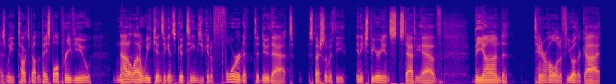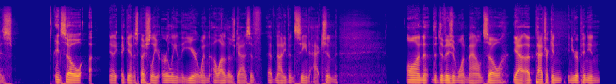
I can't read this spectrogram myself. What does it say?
as we talked about in the baseball preview, not a lot of weekends against good teams you can afford to do that, especially with the inexperienced staff you have beyond Tanner Hall and a few other guys. And so, uh, again, especially early in the year when a lot of those guys have, have not even seen action on the Division One mound. So, yeah, uh, Patrick, in, in your opinion,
